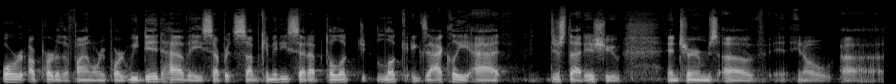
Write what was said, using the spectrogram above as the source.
or a part of the final report. We did have a separate subcommittee set up to look look exactly at just that issue in terms of you know uh,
